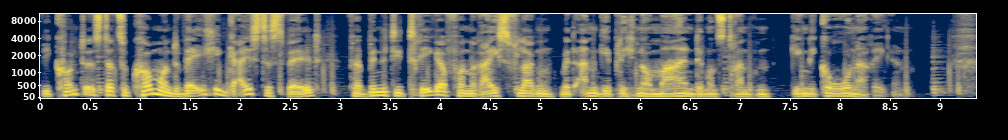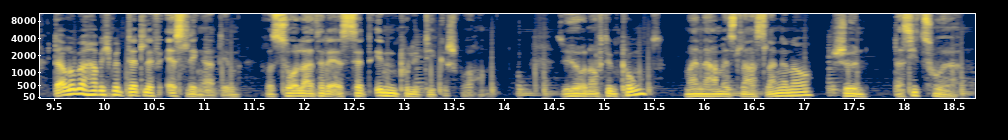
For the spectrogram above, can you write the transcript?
Wie konnte es dazu kommen und welche Geisteswelt verbindet die Träger von Reichsflaggen mit angeblich normalen Demonstranten gegen die Corona-Regeln? Darüber habe ich mit Detlef Esslinger, dem Ressortleiter der SZ Innenpolitik, gesprochen. Sie hören auf den Punkt. Mein Name ist Lars Langenau. Schön, dass Sie zuhören.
